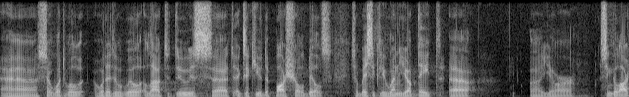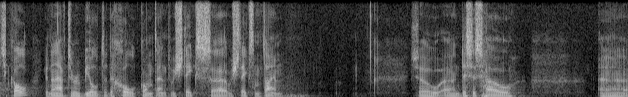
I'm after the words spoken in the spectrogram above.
Uh, so what will what it will allow to do is uh, to execute the partial builds. So basically, when you update uh, your single article, you don't have to rebuild the whole content, which takes uh, which takes some time. So uh, this is how uh,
